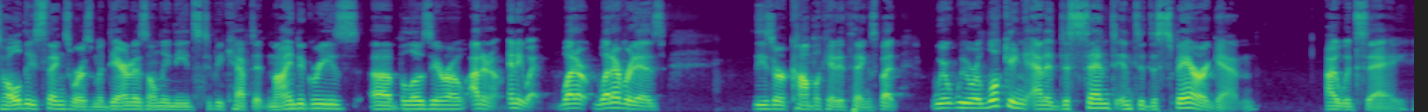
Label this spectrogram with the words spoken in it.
to hold these things, whereas Moderna's only needs to be kept at nine degrees uh, below zero. I don't know. Anyway, whatever, whatever it is, these are complicated things, but we're, we were looking at a descent into despair again, I would say,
